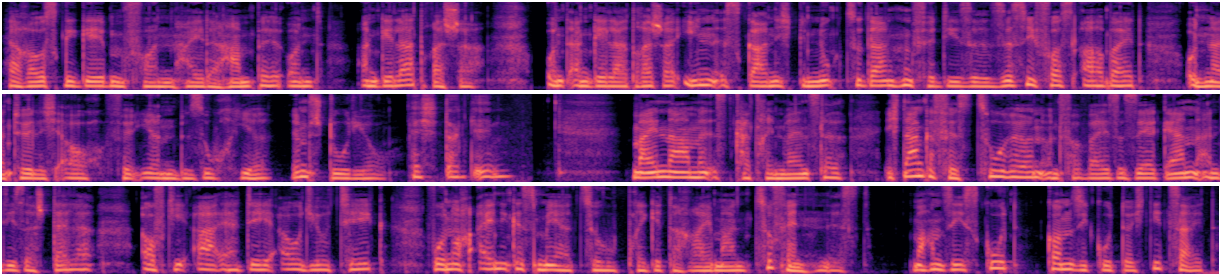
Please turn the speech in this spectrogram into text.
herausgegeben von Heide Hampel und Angela Drescher. Und Angela Drescher, Ihnen ist gar nicht genug zu danken für diese Sisyphos-Arbeit und natürlich auch für Ihren Besuch hier im Studio. Ich danke Ihnen. Mein Name ist Katrin Wenzel. Ich danke fürs Zuhören und verweise sehr gern an dieser Stelle auf die ARD Audiothek, wo noch einiges mehr zu Brigitte Reimann zu finden ist. Machen Sie es gut, kommen Sie gut durch die Zeit.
